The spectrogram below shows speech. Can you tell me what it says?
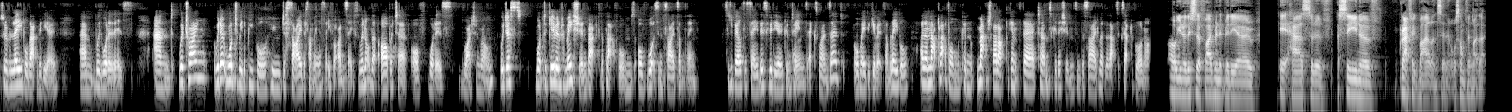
sort of label that video um, with what it is. And we're trying, we don't want to be the people who decide if something is safe or unsafe. So we're not the arbiter of what is right and wrong. We just want to give information back to the platforms of what's inside something. So to be able to say this video contains X, Y, and Z, or maybe give it some label, and then that platform can match that up against their terms and conditions and decide whether that's acceptable or not. Oh, you know, this is a five minute video. It has sort of a scene of graphic violence in it or something like that.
